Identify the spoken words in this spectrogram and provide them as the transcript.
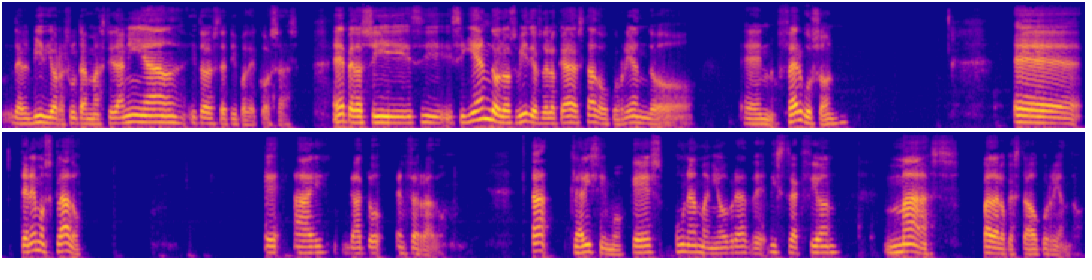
del vídeo resulta en más tiranía y todo este tipo de cosas. Eh, pero si, si, siguiendo los vídeos de lo que ha estado ocurriendo en Ferguson, eh, tenemos claro que hay gato encerrado. Está clarísimo que es una maniobra de distracción más para lo que está ocurriendo.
